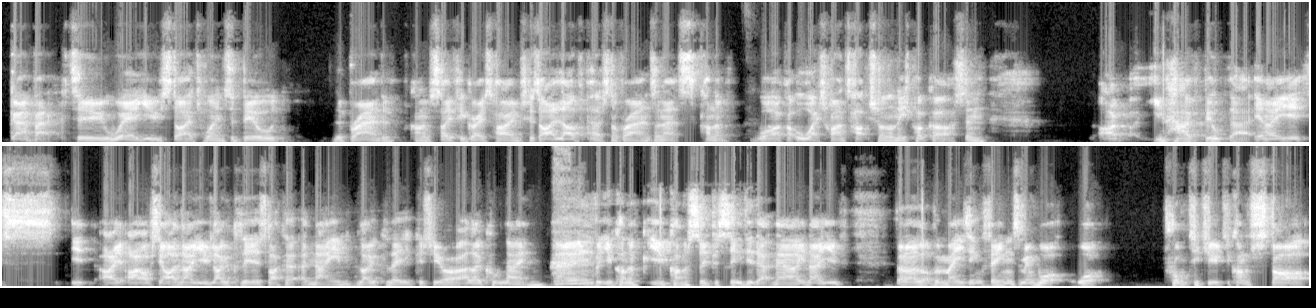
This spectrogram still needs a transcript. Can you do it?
going back to where you started wanting to build the brand of kind of Sophie Grace Holmes because I love personal brands and that's kind of what I always try and touch on on these podcasts. And I, you have built that, you know, it's, it, I, I, obviously I know you locally as like a, a name locally because you're a local name, mm-hmm. and, but you kind of you kind of superseded that now. You know, you've done a lot of amazing things. I mean, what what prompted you to kind of start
